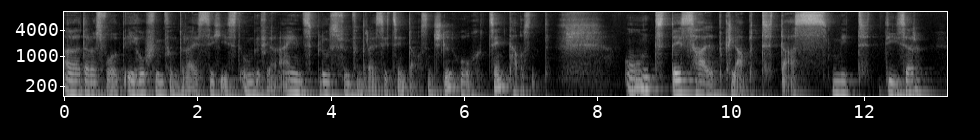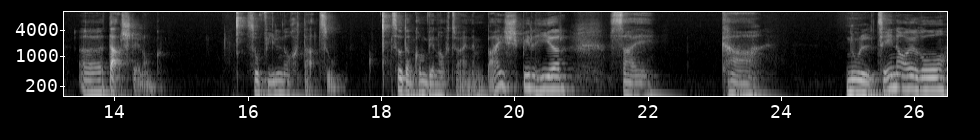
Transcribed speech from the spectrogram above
Äh, daraus folgt e hoch 35 ist ungefähr 1 plus 35 Zehntausendstel hoch 10.000. Und deshalb klappt das mit dieser äh, Darstellung. So viel noch dazu. So, dann kommen wir noch zu einem Beispiel hier. Sei K 0 10 Euro,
